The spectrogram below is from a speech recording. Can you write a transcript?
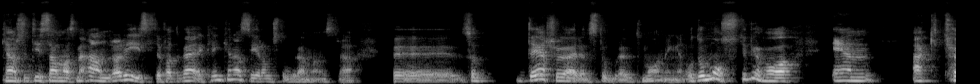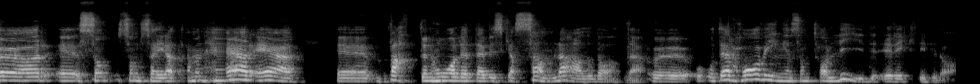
kanske tillsammans med andra register för att verkligen kunna se de stora mönstren. Eh, så där tror jag är den stora utmaningen och då måste vi ha en aktör eh, som, som säger att ja, men här är vattenhålet där vi ska samla all data. Eh, och där har vi ingen som tar lead riktigt idag.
